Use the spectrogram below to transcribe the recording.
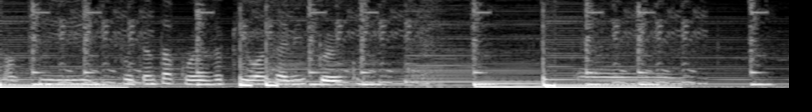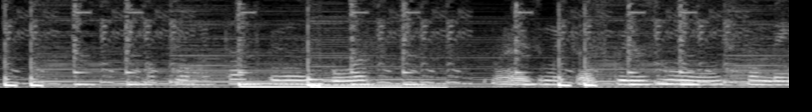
Só que foi tanta coisa que eu até me perco. É, Aconteceu muitas coisas boas, mas muitas coisas ruins também.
